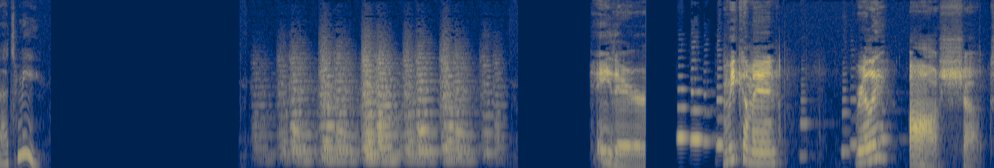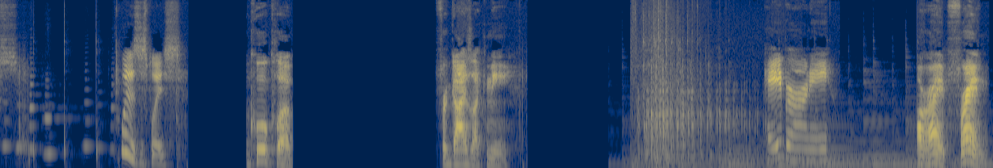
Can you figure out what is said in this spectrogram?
That's me. Hey there. Can we come in? Really? Aw, shucks. What is this place? A cool club. For guys like me. Hey, Burny. Alright, Frank.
